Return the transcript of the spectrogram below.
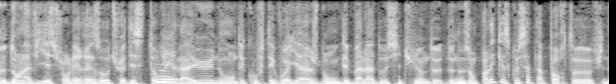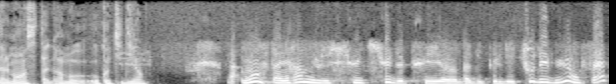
dans la vie et sur les réseaux. Tu as des stories Oui. à la une où on découvre tes voyages, donc des balades aussi. Tu viens de, de nous en parler. Qu'est-ce que ça t'apporte euh, finalement Instagram au, au quotidien? Bah, moi, Instagram, je suis dessus depuis, euh, bah, depuis le tout début, en fait.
